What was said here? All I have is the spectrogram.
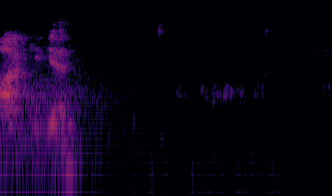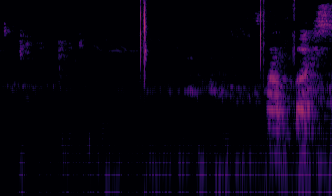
back again have this.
